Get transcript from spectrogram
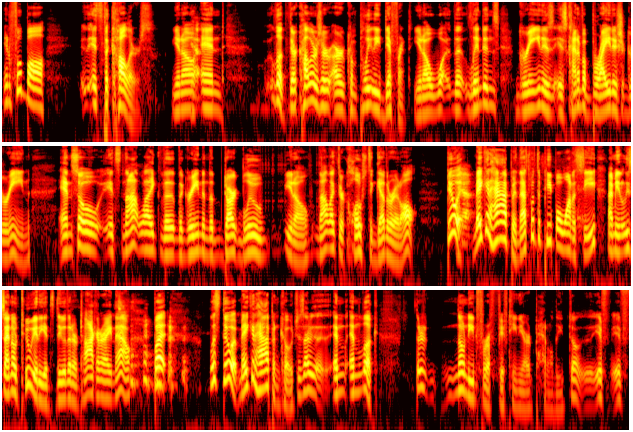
In football, it's the colors, you know, and look, their colors are, are completely different. You know, what the Lynden's green is is kind of a brightish green, and so it's not like the the green and the dark blue. You know, not like they're close together at all. Do it, make it happen. That's what the people want to see. I mean, at least I know two idiots do that are talking right now. But let's do it. Make it happen, coaches. I, and and look, there's no need for a 15 yard penalty. Don't, if if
